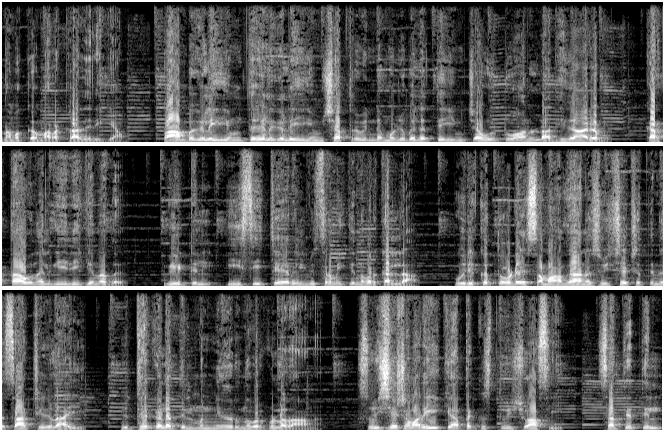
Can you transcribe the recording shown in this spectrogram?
നമുക്ക് മറക്കാതിരിക്കാം. പാമ്പുകളെയും തേളുകളെയും ശത്രുവിന്റെ മുഴുബലത്തെയും ചവിട്ടുവാനുള്ള അധികാരം കർത്താവ് നൽകിയിരിക്കുന്നത് വീട്ടിൽ ഈസി ചെയറിൽ വിശ്രമിക്കുന്നവർക്കല്ല. ഒരുക്കത്തോടെ സമാധാന സുവിശേഷത്തിന്റെ സാക്ഷികളായി യുദ്ധക്കളത്തിൽ മുന്നേറുന്നവർക്കുള്ളതാണ്. സുവിശേഷം അറിയിക്കാത്ത ക്രിസ്തുവിശ്വാസി സത്യത്തിൽ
